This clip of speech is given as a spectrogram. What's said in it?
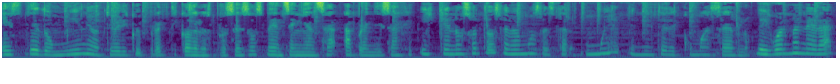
este dominio teórico y práctico de los procesos de enseñanza, aprendizaje y que nosotros debemos de estar muy al pendiente de cómo hacerlo. De igual manera,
